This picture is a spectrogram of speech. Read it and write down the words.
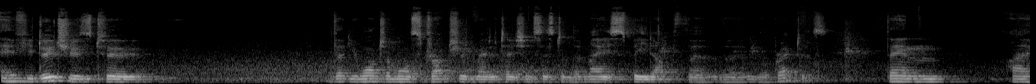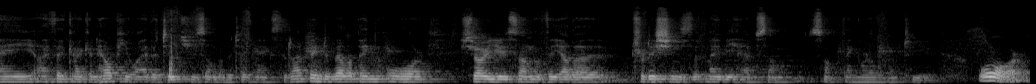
if you do choose to, that you want a more structured meditation system that may speed up the, the, your practice, then I, I think I can help you either teach you some of the techniques that I've been developing or show you some of the other traditions that maybe have some something relevant to you. Or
